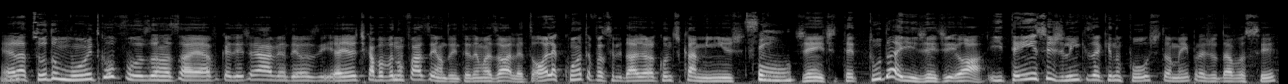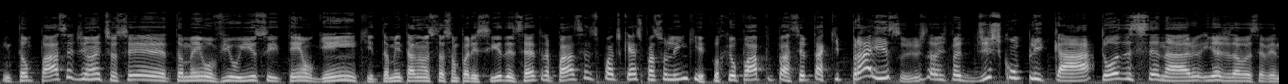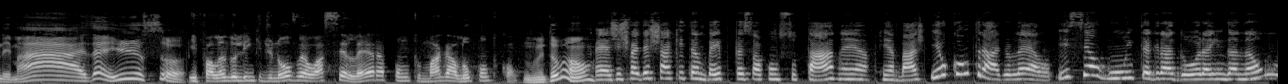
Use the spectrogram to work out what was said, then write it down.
Era tudo muito confuso na nossa época, a gente, ah, meu Deus, e aí a gente acabava não fazendo, entendeu? Mas olha, olha quanta facilidade, olha quantos caminhos. Sim. Gente, tem tudo aí, gente. Ó, e tem esses links aqui no post também pra ajudar você. Então passe adiante. Se você também ouviu isso e tem alguém que também tá numa situação parecida, etc., passa esse podcast, passa o link. Porque o Papo Parceiro tá aqui pra isso, justamente pra descomplicar todo esse cenário e ajudar você a vender mais. É isso! E falando o link de novo, é o acelera.magalu.com. Muito bom. É, a gente vai deixar aqui também pro pessoal consultar, né, aqui abaixo. E o contrário, Léo, e se algum integrador ainda não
